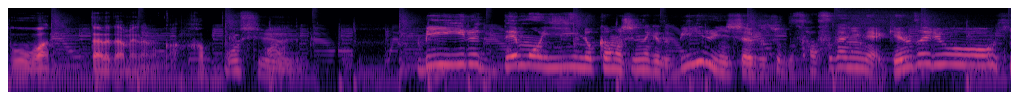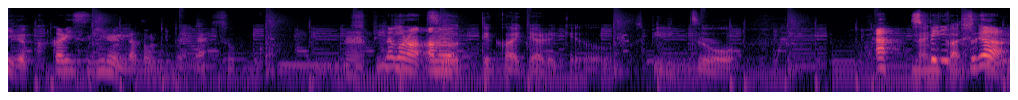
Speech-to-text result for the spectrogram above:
ルを割ったらダメなのか。発泡酒ビールでもいいのかもしれないけどビールにしちゃうとちょっとさすがにね原材料費がかかりすぎるんだと思うんだよね。そっか。うん。だからあのッツをって書いてあるけどスピリッツをあスピ何かしてリッツがる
